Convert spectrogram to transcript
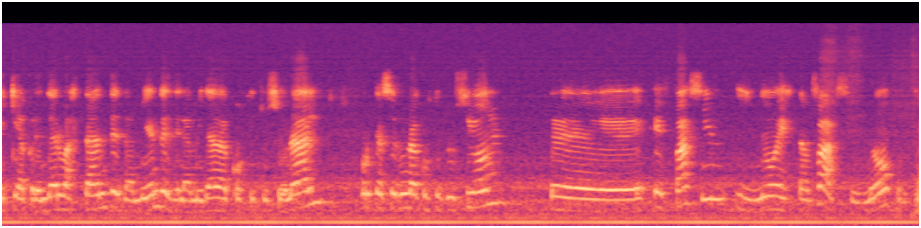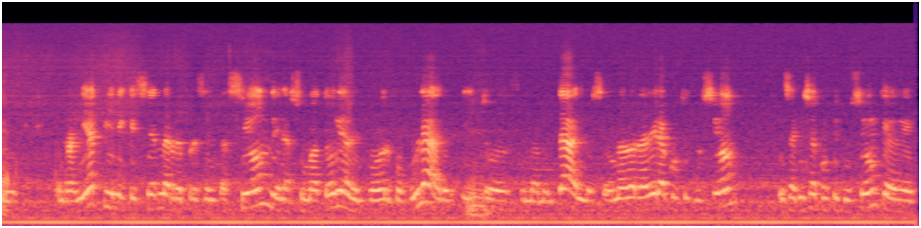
hay que aprender bastante también desde la mirada constitucional porque hacer una constitución eh, es fácil y no es tan fácil, ¿no? Porque en realidad tiene que ser la representación de la sumatoria del poder popular, esto mm. es fundamental, o sea, una verdadera constitución es aquella constitución que,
